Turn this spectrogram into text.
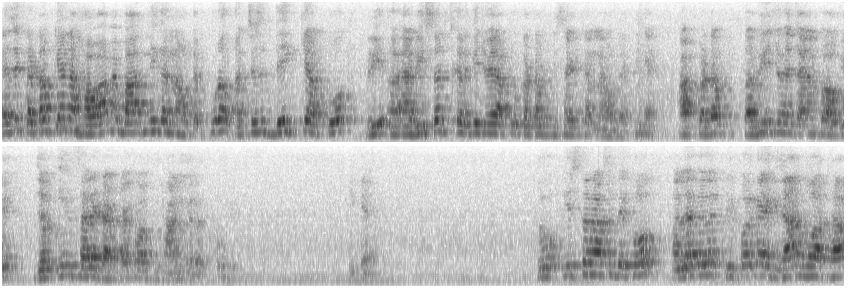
ऐसे कट ऑफ़ क्या ना, हवा में बात नहीं करना होता है, पूरा अच्छे से देख के आपको रिसर्च करके जो है आपको कट ऑफ़ डिसाइड करना होता है, ठीक है? आप कट ऑफ़ तभी जो है जान पाओगे जब इन सारे डाटा को आप ध्यान में रखोगे, ठीक है? तो इस तरह से देखो अलग अलग पेपर का एग्ज़ाम हुआ था,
